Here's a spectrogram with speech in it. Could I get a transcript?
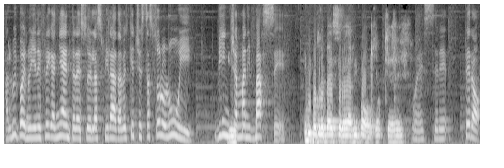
A lui poi non gliene frega niente adesso della sfilata perché c'è sta solo lui, vince sì. a mani basse. Quindi potrebbe essere a riposo, ok? Può essere, però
